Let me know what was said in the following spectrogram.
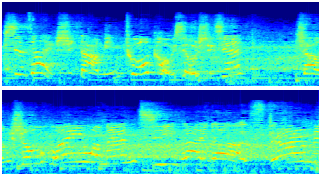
现在是大明脱口秀时间，掌声欢迎我们亲爱的 s t a r m y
